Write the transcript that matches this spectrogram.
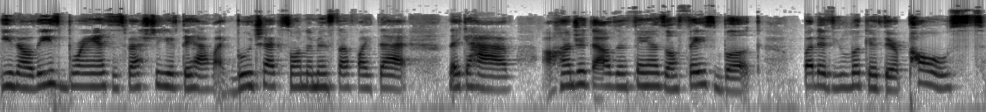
you know, these brands, especially if they have like blue checks on them and stuff like that, they can have a hundred thousand fans on Facebook, but if you look at their posts,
